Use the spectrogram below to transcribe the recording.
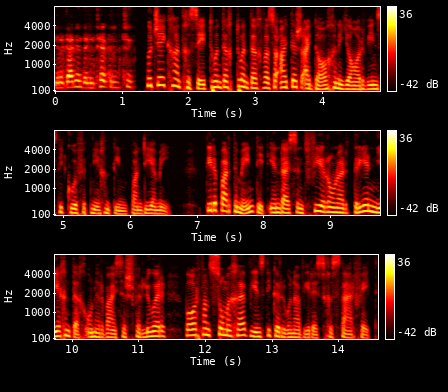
regarding the integrity. Mojek het gesê 2020 was 'n uiters uitdagende jaar weens die COVID-19 pandemie. Die departement het 1493 onderwysers verloor, waarvan sommige weens die koronavirus gesterf het.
